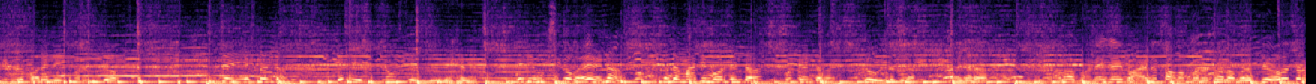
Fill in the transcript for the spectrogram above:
तिर्नु पऱ्यो नि त्यो चाहिँ यस्तो नि त यदि नमस्ते। यदि उक्सीको भयो होइन। त्यो त माथि पर्छ नि त पुग्थ्यो नि त। त्यो हुन्छ कुरा। होइन र? अब भने चाहिँ भएन तल पऱ्यो। तल पऱ्यो। त्यो हो तर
